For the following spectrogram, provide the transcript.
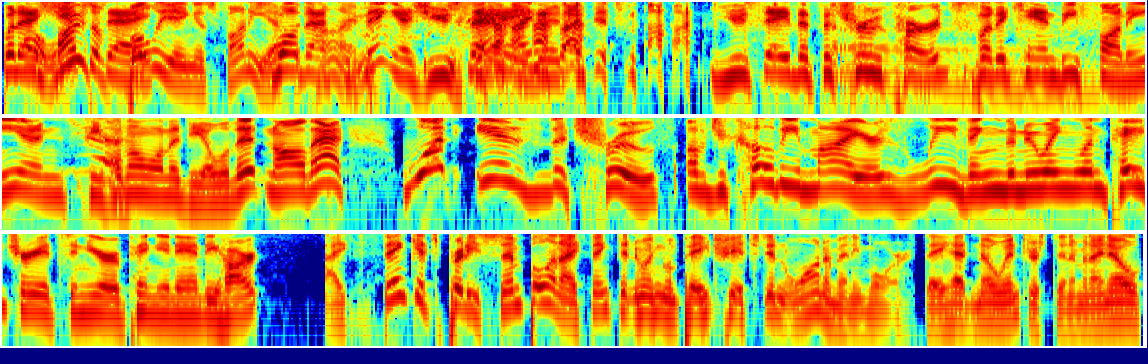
But Oh, as you lots say, of bullying is funny. At well, the that's time. the thing. As you say, that- it's not. you say that the truth hurts, but it can be funny and people don't want to deal with it and all that. What is the truth of Jakobi Meyers leaving the New England Patriots, in your opinion, Andy Hart? I think it's pretty simple, and I think the New England Patriots didn't want him anymore. They had no interest in him. And I know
